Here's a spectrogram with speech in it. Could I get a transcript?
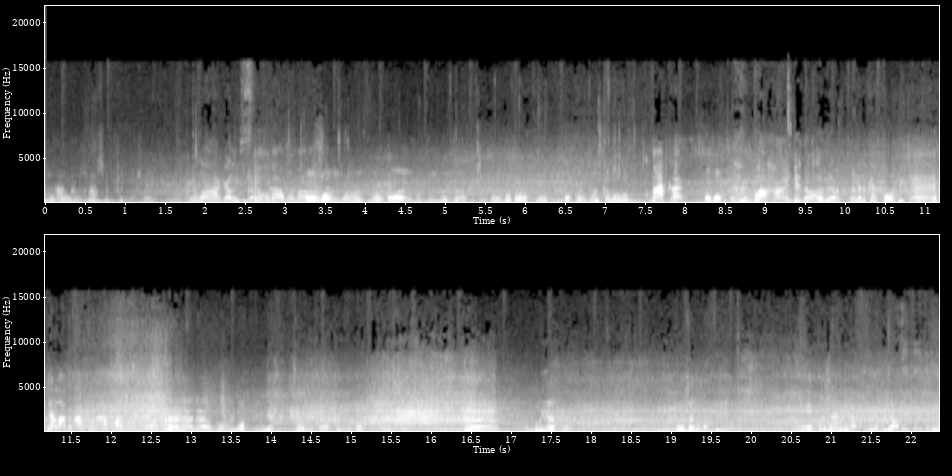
ovo, ono, aha. uzmao se neki. Ulagali ste ovamo malo. Ja sad da- imam već dva, pa ajde da živjeti, ja ću bol do bok, makar dvojka lodi, Makar? pa makar. Ba, hajde, dobro. Jel kad kupite telad onako naplatu zgodno? Ne, ne, ne, kupi motke mjesec, sad ja kupi motke mjesec. Je mlijeko, to je ženina firma. Lijeko ženina firma. Ja, to je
